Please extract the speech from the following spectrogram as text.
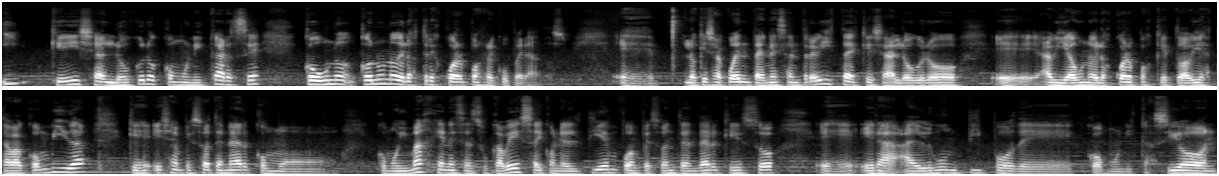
y que ella logró comunicarse con uno, de los tres cuerpos recuperados. Eh, lo que ella cuenta en esa entrevista es que ella logró, eh, había uno de los cuerpos que todavía estaba con vida, que ella empezó a tener como como imágenes en su cabeza y con el tiempo empezó a entender que eso eh, era algún tipo de comunicación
